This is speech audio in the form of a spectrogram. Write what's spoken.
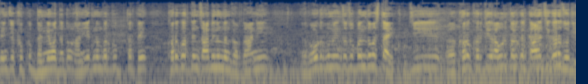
त्यांचे खूप खूप धन्यवाद देतो. आणि एक नंबर ग्रुपतर्फे खरोखर त्यांचं अभिनंदन करतो. आणि रोड रुमेंचा जो बंदोबस्त आहे जी खरोखर जी राहुरी तालुक्यात काळाची गरज होती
